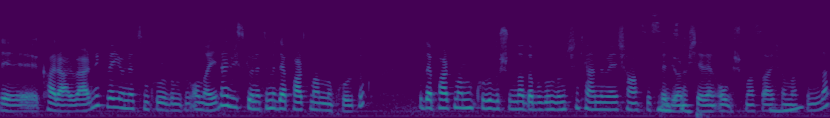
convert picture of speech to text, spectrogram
e, karar verdik ve yönetim kurulumuzun onayıyla risk yönetimi departmanını kurduk. Bu departmanın kuruluşunda da bulunduğum için kendimi şanslı hissediyorum güzel. bir şeylerin oluşması aşamasında.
